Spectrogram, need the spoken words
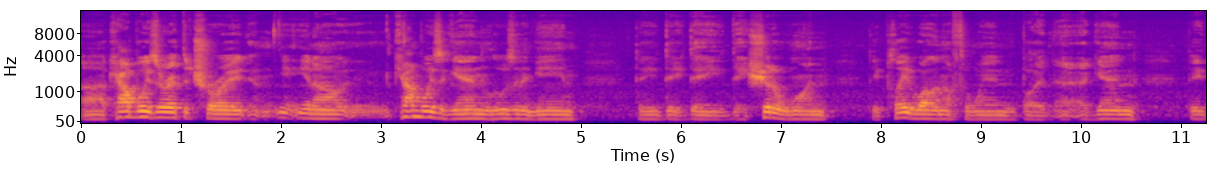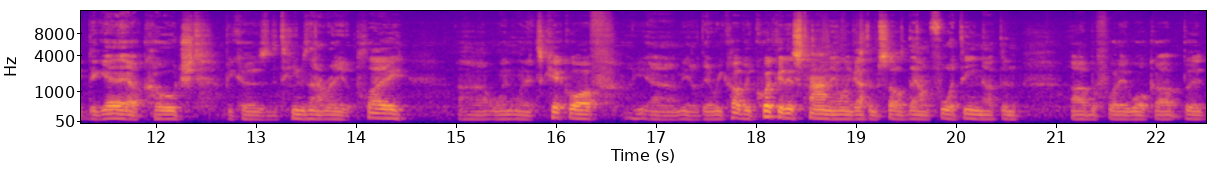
Uh, Cowboys are at Detroit, and you know, Cowboys again losing a game. They they they, they should have won. They played well enough to win, but uh, again, they, they get out coached because the team's not ready to play. Uh, when when it's kickoff, um, you know they recovered quicker this time. They only got themselves down fourteen nothing uh, before they woke up. But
